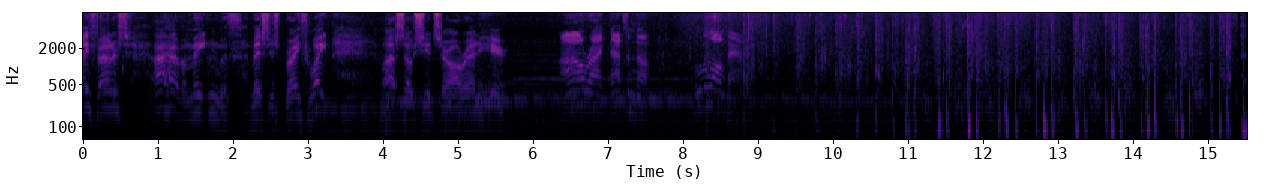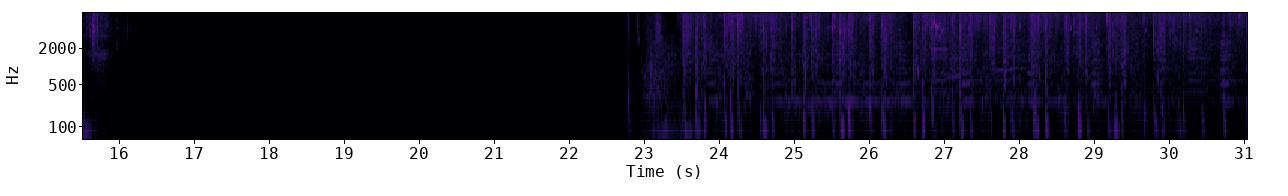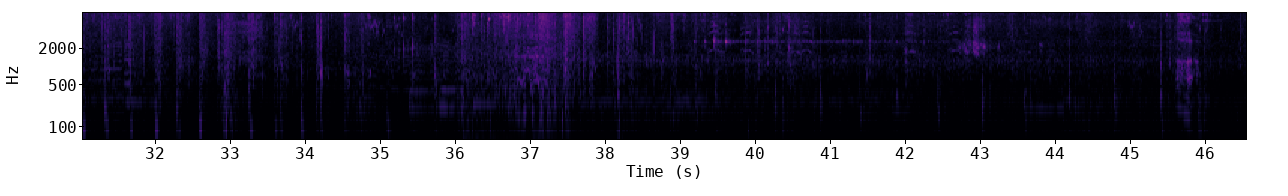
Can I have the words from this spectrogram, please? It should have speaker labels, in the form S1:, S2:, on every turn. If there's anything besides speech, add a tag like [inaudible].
S1: Hey, fellas. I have a meeting with Mrs. Braithwaite. My associates are already here.
S2: All right, that's enough. Move along now.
